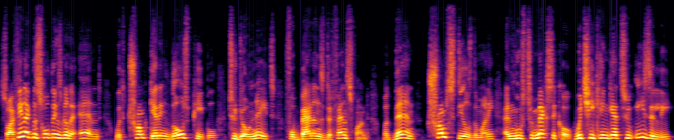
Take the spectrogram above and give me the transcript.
So I feel like this whole thing's going to end with Trump getting those people to donate for Bannon's defense fund. But then Trump steals the money and moves to Mexico, which he can get to easily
